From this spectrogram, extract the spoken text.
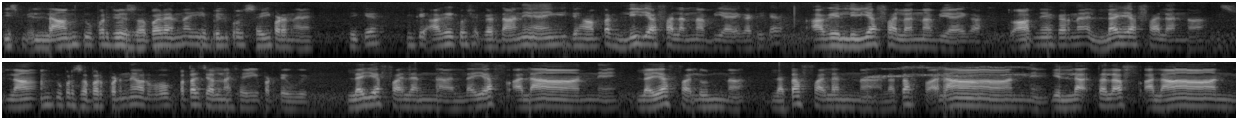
اس میں لام کے اوپر جو زبر ہے نا، یہ بالکل صحیح پڑھنا ہے، ٹھیک ہے؟ کیونکہ آگے کچھ گردانے آئیں گی جہاں پر لی یا فلنا بھی آئے گا، ٹھیک ہے؟ آگے لی یا فلنا بھی آئے گا۔ تو آپ نے یہ کرنا ہے ل یا فلنا، اسلام کے اوپر زبر پڑھنا ہے اور وہ پتہ چلنا چاہیے پڑھتے ہوئے۔ لیا فلنا لیف الان لیف النا لطف النا لطف الان یہ تلف الان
